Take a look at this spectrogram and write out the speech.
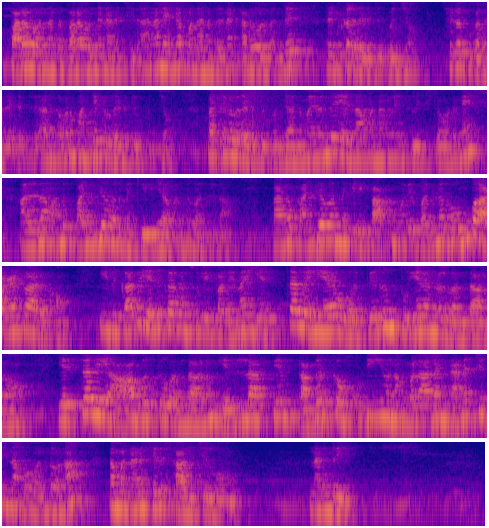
பறவை வந்து அந்த பறவை வந்து நினச்சிது. அதனால் என்ன பண்ணான்னு பார்த்தீங்கன்னா கடவுள் வந்து ரெட் கலர் எடுத்து கொஞ்சம் சிகப்பு கலர் எடுத்து அதுக்கப்புறம் மஞ்சள் கலர் எடுத்து கொஞ்சம் பச்சை கலர் எடுத்து கொஞ்சம் அந்த மாதிரி வந்து எல்லா வண்ணங்களையும் தெளிச்சிட்ட உடனே அதுதான் வந்து பஞ்சவர்ண கிளியாக வந்து வந்துதான் ஆக பஞ்சவர்ண கிளி பார்க்கும்போதே பார்த்தீங்கன்னா ரொம்ப அழகாக இருக்கும். இது கதை எதுக்காகன்னு சொல்லி பார்த்தீங்கன்னா எத்தகைய ஒரு பெரும் துயரங்கள் வந்தாலும் எத்தகைய ஆபத்து வந்தாலும் எல்லாத்தையும் தகர்க்க முடியும் நம்மளால் நினச்சிட்டு நம்ம வந்தோம்னா நம்ம நினச்சதை சாதிச்சிருவோம். நன்றி.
